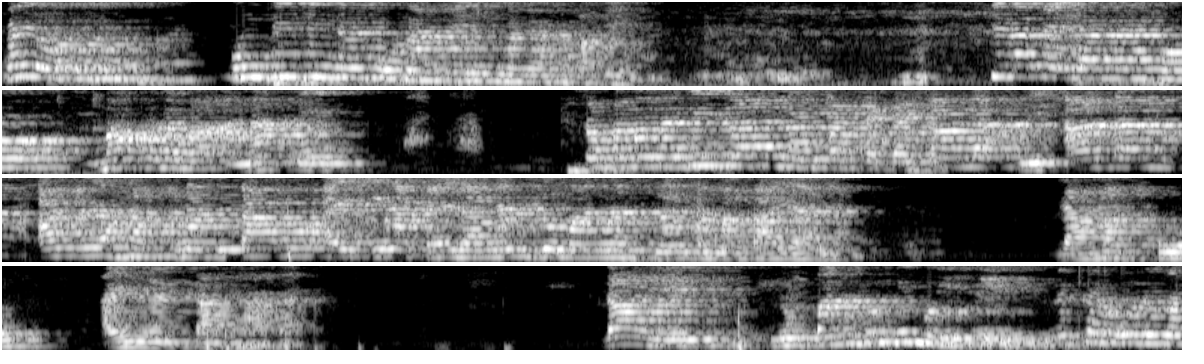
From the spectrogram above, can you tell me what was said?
Ngayon, kung titingnan po natin mga kapatid, kinakailangan po maunawaan natin sa pamamagitan ng pagkakasala ni Adam, ang lahat ng tao ay kinakailangan dumanas ng kamatayan. Lahat po ay nagkasala. Dahil, nung panahon ni Moises, nagkaroon naman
